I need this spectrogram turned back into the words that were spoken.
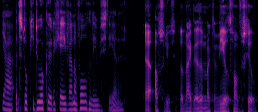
ja, het stokje door kunnen geven aan een volgende investeerder. Ja, absoluut. Dat maakt, dat maakt een wereld van verschil.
